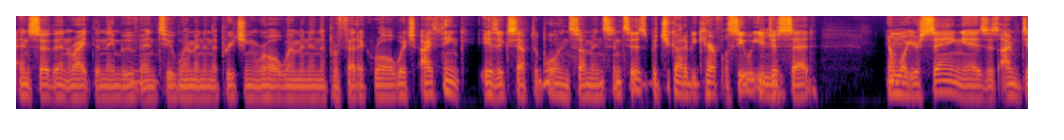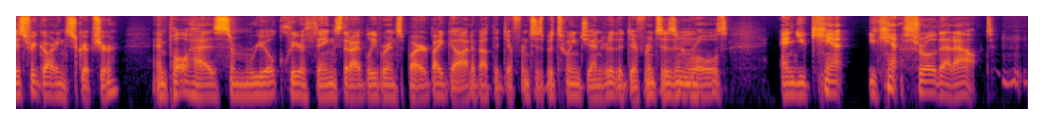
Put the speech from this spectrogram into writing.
And so then, right, then they move mm-hmm. into women in the preaching role, women in the prophetic role, which I think is acceptable in some instances, but you got to be careful. See what you mm-hmm. just said. And what mm-hmm. you're saying is, is I'm disregarding scripture. And Paul has some real clear things that I believe are inspired by God about the differences between gender, the differences in mm. roles, and you can't you can't throw that out. Mm-hmm.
